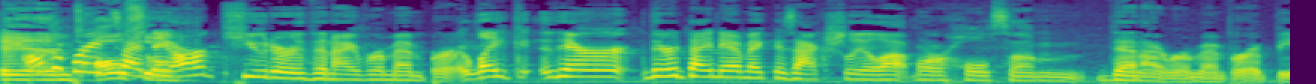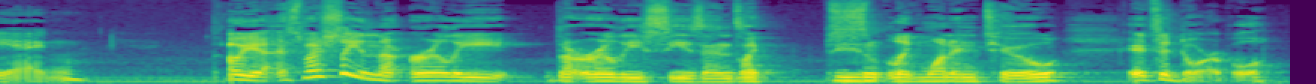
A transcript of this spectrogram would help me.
and On the bright also, side, they are cuter than I remember. Like their their dynamic is actually a lot more wholesome than I remember it being. oh yeah, especially in the early the early seasons, like season like one and two, it's adorable.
